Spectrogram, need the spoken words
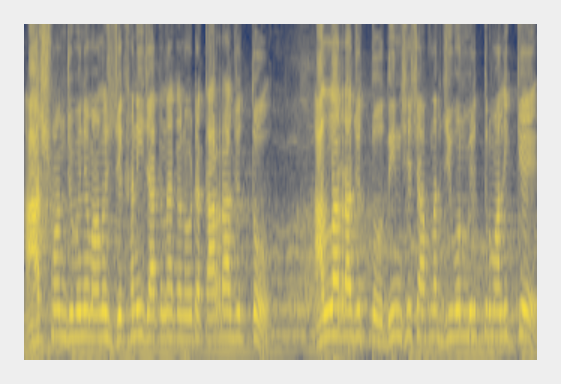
আসমান জমিনে মানুষ যেখানেই যাক না কেন, ওটা কার রাজত্ব? আল্লাহর রাজত্ব। দিন শেষে আপনার জীবন মৃত্যুর মালিক কে?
